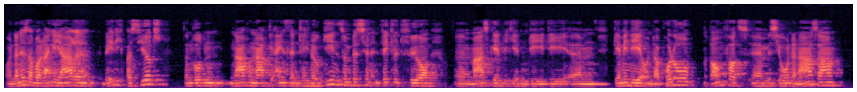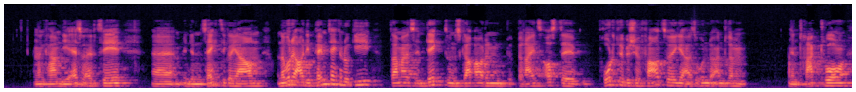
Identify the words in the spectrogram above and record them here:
Und dann ist aber lange Jahre wenig passiert. Dann wurden nach und nach die einzelnen Technologien so ein bisschen entwickelt für äh, maßgeblich eben die, die ähm, Gemini und Apollo Raumfahrtsmission äh, der NASA. Und dann kam die SOFC äh, in den 60er Jahren. Und dann wurde auch die PEM-Technologie damals entdeckt und es gab auch dann bereits erste prototypische Fahrzeuge, also unter anderem einen Traktor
